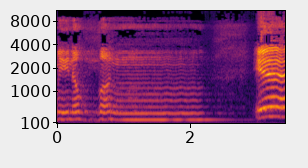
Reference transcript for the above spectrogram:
من الظن. يا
